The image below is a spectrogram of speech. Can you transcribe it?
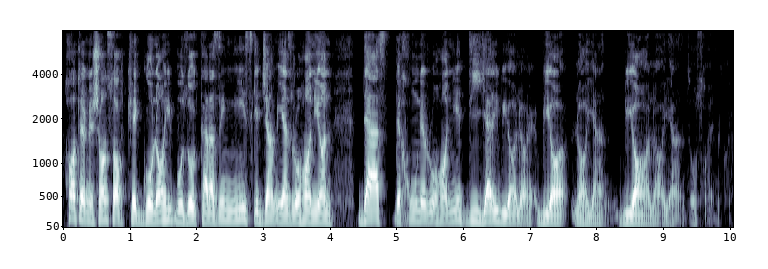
خاطر نشان ساخت که گناهی بزرگتر از این نیست که جمعی از روحانیان دست به خون روحانی دیگری بیالایند بیالایند می‌کنم.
